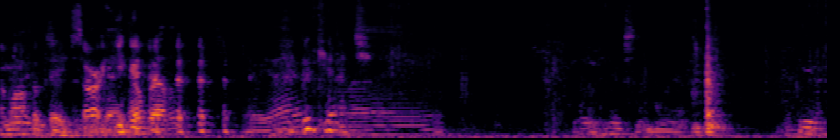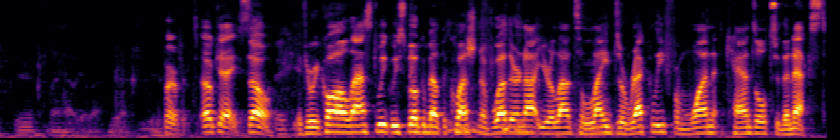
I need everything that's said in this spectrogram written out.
I'm off a page, sorry. Okay, no problem. There we are. Good catch. My- Down here somewhere. Here. my Havila. Perfect. Okay, so if you recall, last week we spoke about the question of whether or not you're allowed to light directly from one candle to the next.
